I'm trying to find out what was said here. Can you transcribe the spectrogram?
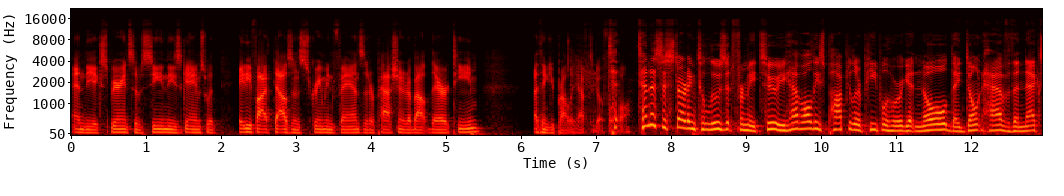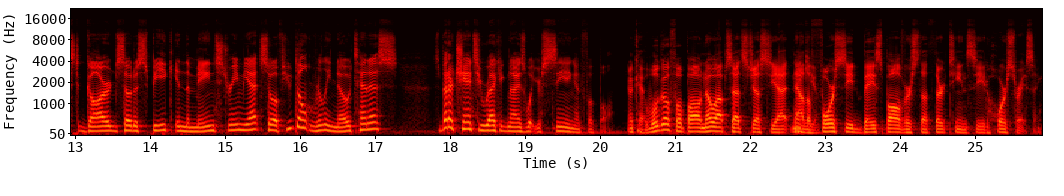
and the experience of seeing these games with 85,000 screaming fans that are passionate about their team, I think you probably have to go football. T- tennis is starting to lose it for me too. You have all these popular people who are getting old. They don't have the next guard, so to speak, in the mainstream yet. So if you don't really know tennis, there's a better chance you recognize what you're seeing in football. Okay, we'll go football. No upsets just yet. Thank now the you. four seed baseball versus the 13 seed horse racing.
